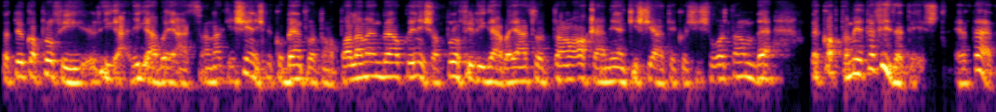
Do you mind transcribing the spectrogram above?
tehát ők a profi ligá, ligába játszanak, és én is, mikor bent voltam a parlamentben, akkor én is a profi ligába játszottam, akármilyen kis játékos is voltam, de, de kaptam érte fizetést, érted?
